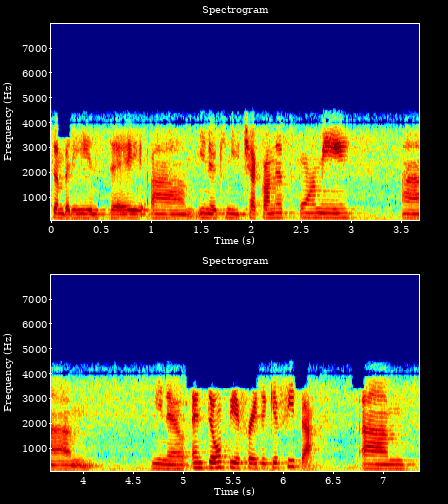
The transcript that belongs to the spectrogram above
somebody and say, um, you know, can you check on this for me? Um, you know, and don't be afraid to give feedback. Um,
